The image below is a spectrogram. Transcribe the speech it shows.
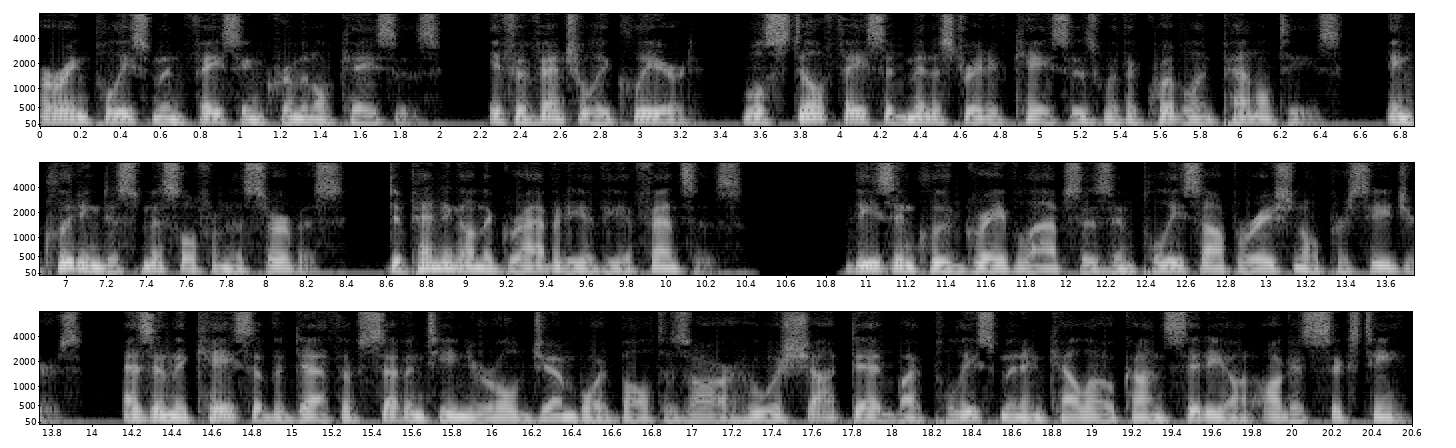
Erring policemen facing criminal cases, if eventually cleared, will still face administrative cases with equivalent penalties, including dismissal from the service, depending on the gravity of the offenses. These include grave lapses in police operational procedures, as in the case of the death of 17 year old Jemboy Baltazar, who was shot dead by policemen in Caloocan City on August 16.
